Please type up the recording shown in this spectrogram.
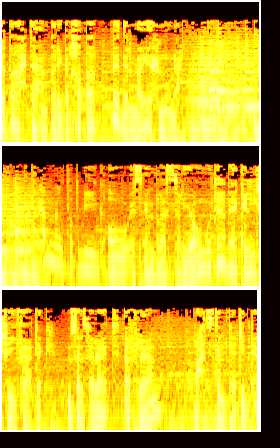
إطاحته عن طريق الخطأ بدل ما يحمونه. حمل تطبيق OSN Plus اليوم وتابع كل شيء فاتك مسلسلات أفلام راح تستمتع جدا.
